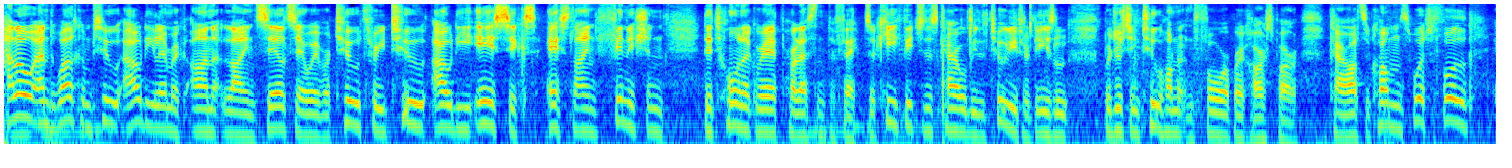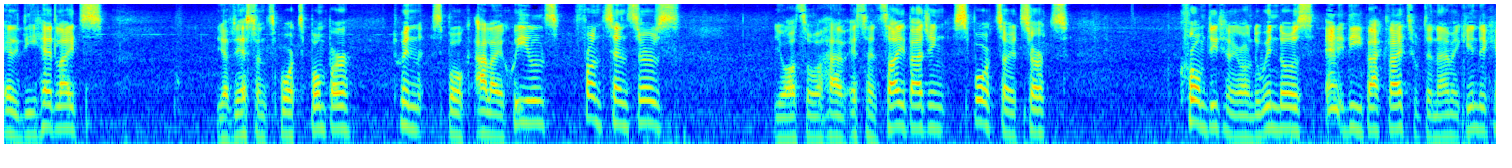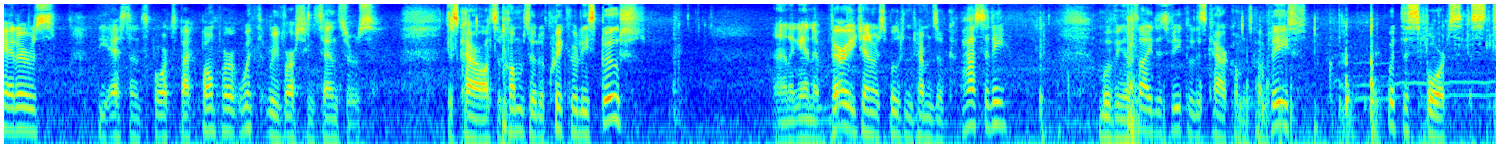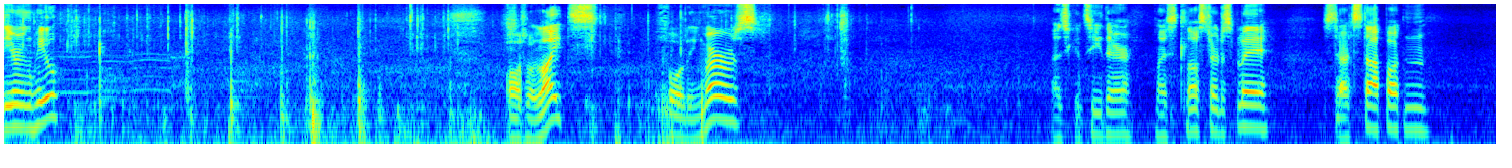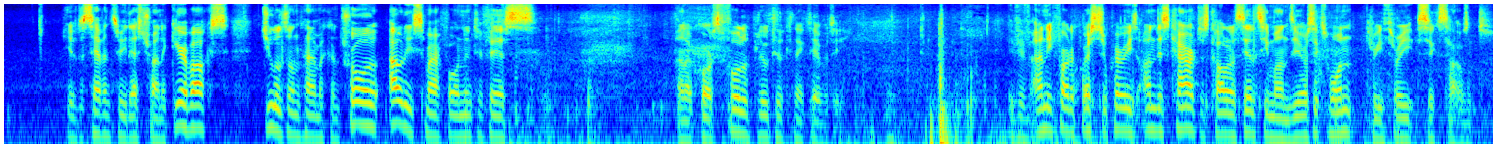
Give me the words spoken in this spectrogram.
Hello and welcome to Audi Limerick online sales day. We have our 232 Audi A6 S line finishing Daytona Grey pearlescent effect. So key features in this car will be the 2 litre diesel producing 204 brake horsepower. Car also comes with full LED headlights. You have the S line Sports bumper, twin spoke alloy wheels, front sensors. You also have S line side badging, sports side skirts, chrome detailing around the windows, LED backlights with dynamic indicators, the S-Line Sports back bumper with reversing sensors. This car also comes with a quick release boot, and again a very generous boot in terms of capacity. Moving inside this vehicle, this car comes complete with the sports steering wheel, auto lights, folding mirrors, as you can see there nice cluster display. Start stop button. You have the 7 speed S-tronic gearbox dual zone climate control Audi smartphone interface and of course full Bluetooth connectivity. If you have any further questions or queries on this car just call our sales team on 061 33 6000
